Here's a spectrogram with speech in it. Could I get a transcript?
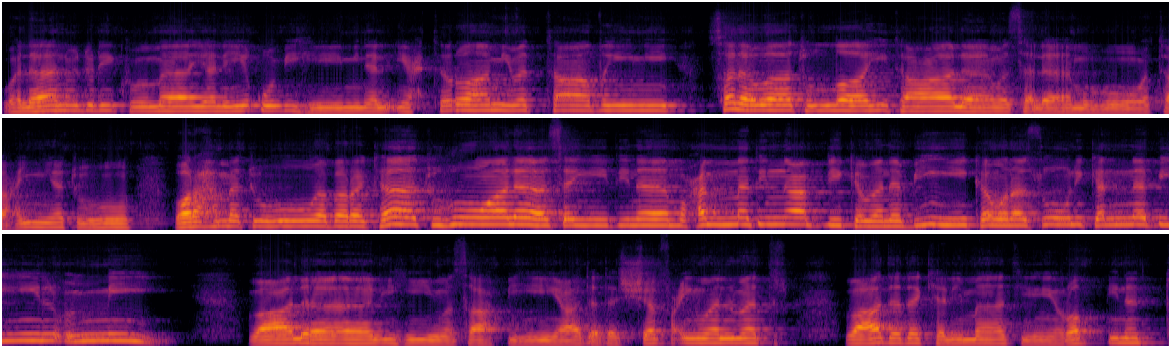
ولا ندرك ما يليق به من الإحترام والتعظيم. صلوات الله تعالى وسلامه وتحيته ورحمته وبركاته على سيدنا محمد عبدك ونبيك ورسولك النبي الأمي وعلى آله وصحبه عدد الشفع والمتر وعدد كلمات ربنا التامات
